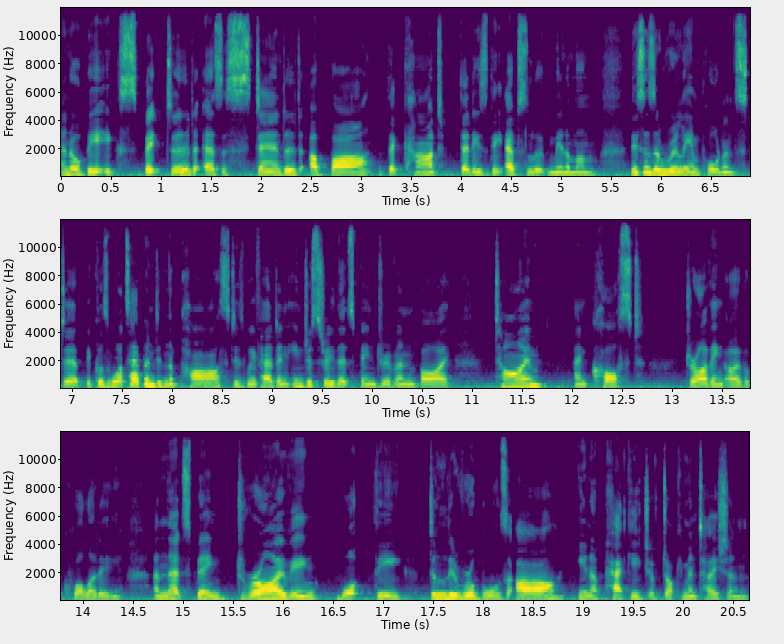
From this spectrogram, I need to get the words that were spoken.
and it'll be expected as a standard, a bar that can't, that is the absolute minimum. This is a really important step because what's happened in the past is we've had an industry that's been driven by time and cost driving over quality and that's been driving what the deliverables are in a package of documentation.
